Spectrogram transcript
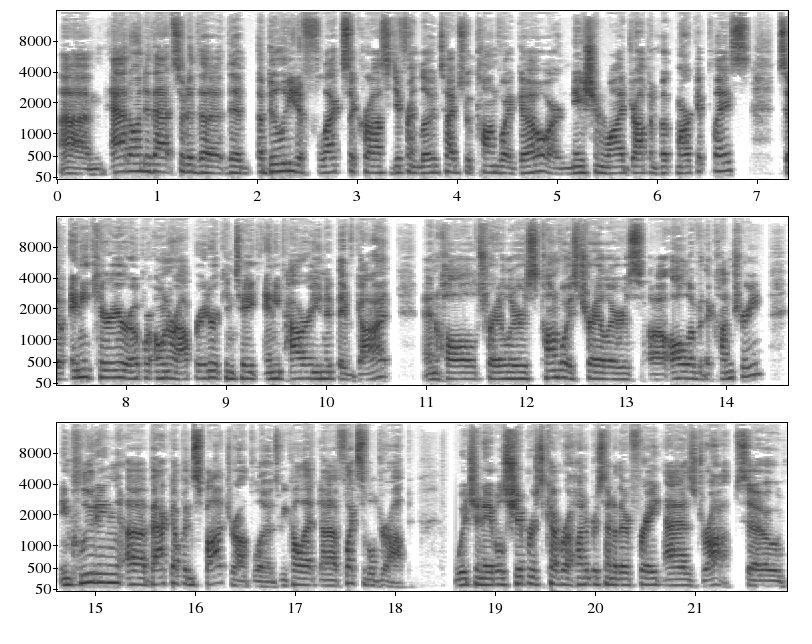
Um, add on to that sort of the, the ability to flex across different load types with Convoy Go, our nationwide drop and hook marketplace. So any carrier owner operator can take any power unit they've got and haul trailers, Convoy's trailers uh, all over the country, including uh, backup and spot drop loads. We call that uh, flexible drop which enables shippers to cover 100% of their freight as drop. So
